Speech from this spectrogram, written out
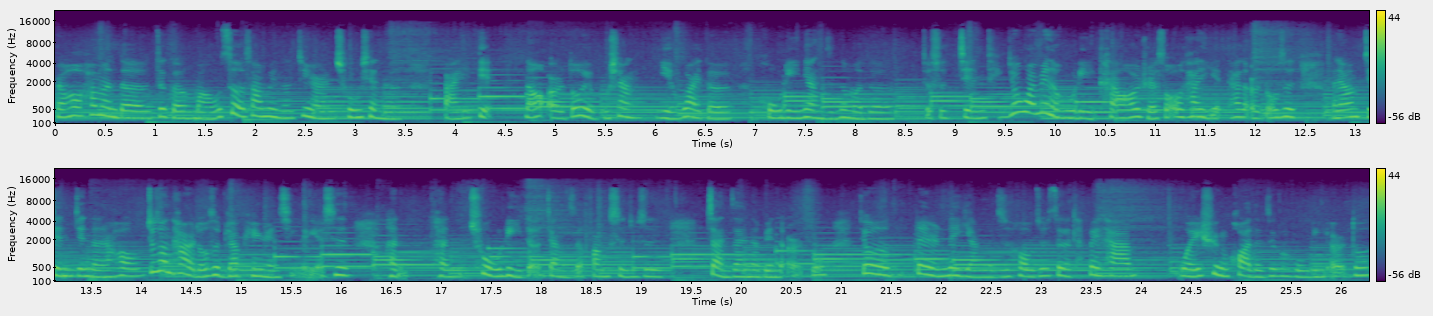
然后他们的这个毛色上面呢，竟然出现了白点，然后耳朵也不像野外的狐狸那样子那么的。就是坚挺，就外面的狐狸一看，然后会觉得说，哦，它的眼、它的耳朵是好像尖尖的，然后就算它耳朵是比较偏圆形的，也是很很矗立的这样子的方式，就是站在那边的耳朵，就被人类养了之后，就是这个被它微驯化的这个狐狸耳朵，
